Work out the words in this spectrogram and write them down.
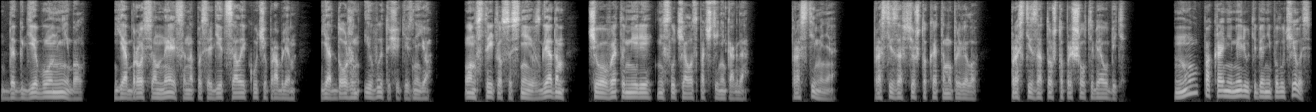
«Да где бы он ни был. Я бросил Нельсона посреди целой кучи проблем. Я должен и вытащить из нее». Он встретился с ней взглядом, чего в этом мире не случалось почти никогда. «Прости меня. Прости за все, что к этому привело. Прости за то, что пришел тебя убить». «Ну, по крайней мере, у тебя не получилось»,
